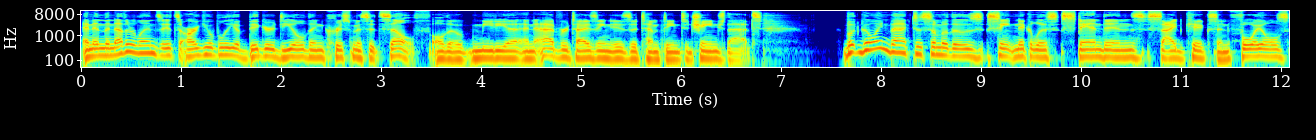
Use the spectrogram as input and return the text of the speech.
and in the Netherlands, it's arguably a bigger deal than Christmas itself, although media and advertising is attempting to change that. But going back to some of those St. Nicholas stand ins, sidekicks, and foils,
